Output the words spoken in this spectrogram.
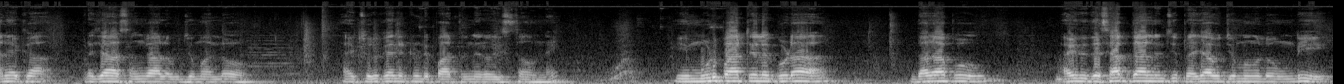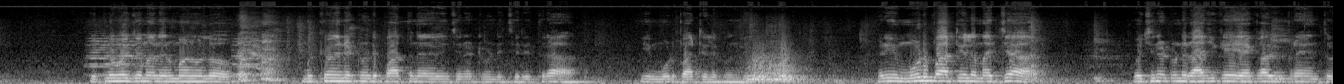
అనేక ప్రజా సంఘాల ఉద్యమాల్లో అవి చురుకైనటువంటి పాత్ర నిర్వహిస్తూ ఉన్నాయి. ఈ మూడు పార్టీలకు కూడా దాదాపు ఐదు దశాబ్దాల నుంచి ప్రజా ఉద్యమంలో ఉండి విప్లవోద్యమ నిర్మాణంలో ముఖ్యమైనటువంటి పాత్ర నిర్వహించినటువంటి చరిత్ర ఈ మూడు పార్టీలకు ఉంది. మరి ఈ మూడు పార్టీల మధ్య వచ్చినటువంటి రాజకీయ ఏకాభిప్రాయంతో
